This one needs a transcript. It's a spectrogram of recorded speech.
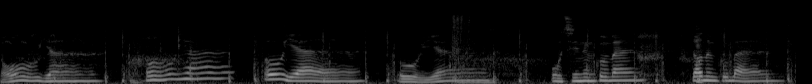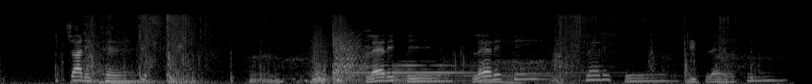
오야, 오야, 오야, 오야. 오지는구만, 떠는구만. 짜릿해. Let it be, let it be, let it be, let it be.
